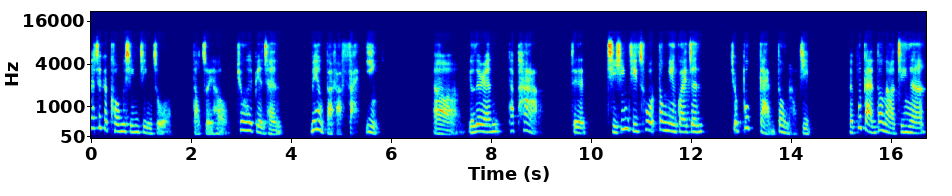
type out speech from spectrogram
那这个空心静坐到最后，就会变成没有办法反应啊、有的人他怕这个起心急错、动念乖真，就不敢动脑筋。那不敢动脑筋啊？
